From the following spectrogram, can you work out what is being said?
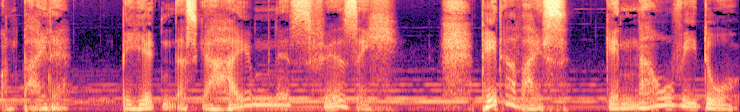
Und beide behielten das Geheimnis für sich. Peter weiß, genau wie du,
